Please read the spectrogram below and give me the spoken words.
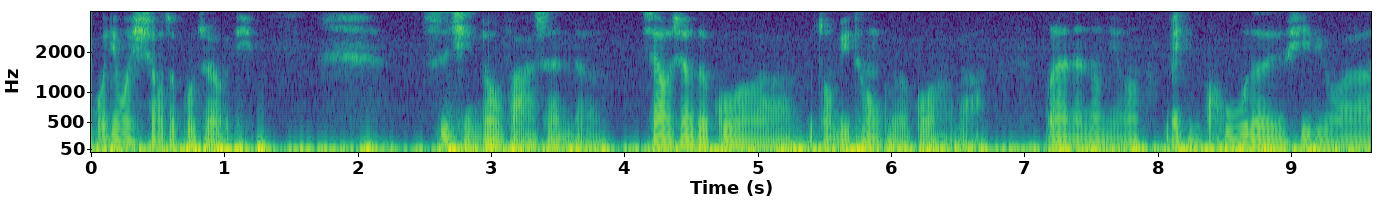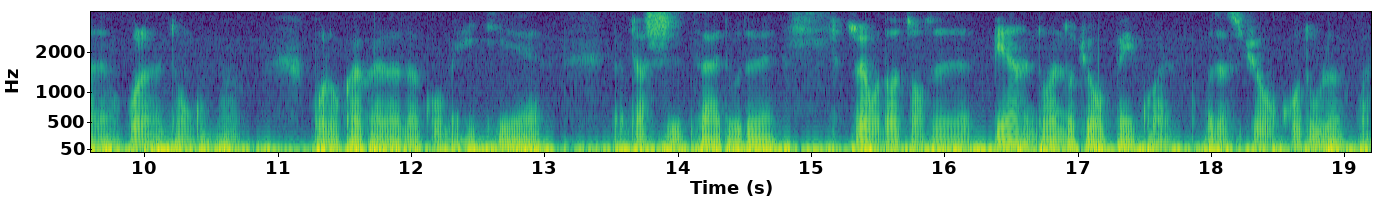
我一定会笑着过最后一天。事情都发生了，笑笑的过啊，总比痛苦的过好吧？不然难道你要每天哭的稀里哗啦，然后过得很痛苦吗？不如快快乐乐过每一天，比较实在，对不对？所以我都总是别人很多人都觉得我悲观，或者是觉得我过度乐观。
